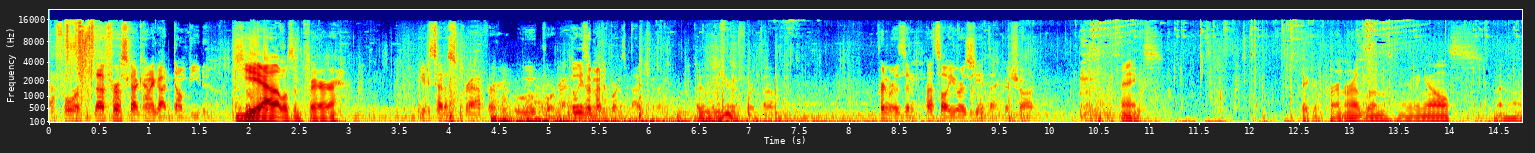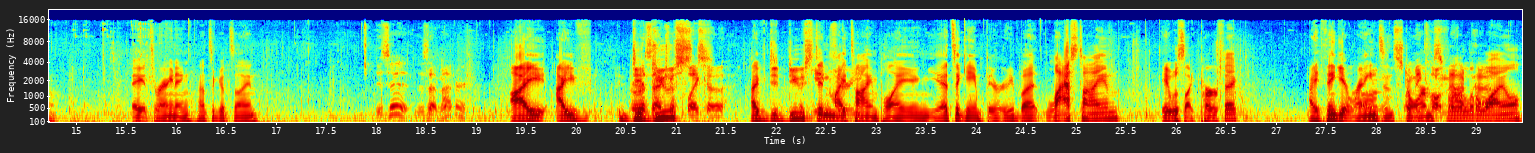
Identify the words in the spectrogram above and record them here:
That first, that first guy kind of got dumpied. Yeah, that wasn't fair. He just had a scrapper. Ooh, poor guy. Oh, he's a in his back. Ooh. Though. Print resin. That's all yours. You hit that good shot. Thanks. Take a print resin. Anything else? No. Hey, it's raining. That's a good sign. Is it? Does that matter? I I've Or is that deduced. like a? I've deduced in my theory? time playing. Yeah, it's a game theory, but last time it was like perfect. I think it rains in storms for a little while.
